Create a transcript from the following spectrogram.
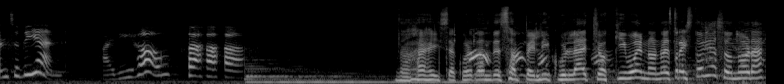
Friend to! Ay, ¿se acuerdan de esa película, Chucky? Bueno, nuestra historia sonora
